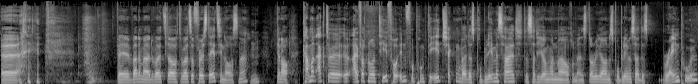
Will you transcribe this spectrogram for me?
Äh, warte mal, du wolltest doch, du wolltest auf First Dates hinaus, ne? Genau. Kann man aktuell äh, einfach nur tvinfo.de checken, weil das Problem ist halt, das hatte ich irgendwann mal auch in meiner Story gehauen, das Problem ist halt, dass Brainpool,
